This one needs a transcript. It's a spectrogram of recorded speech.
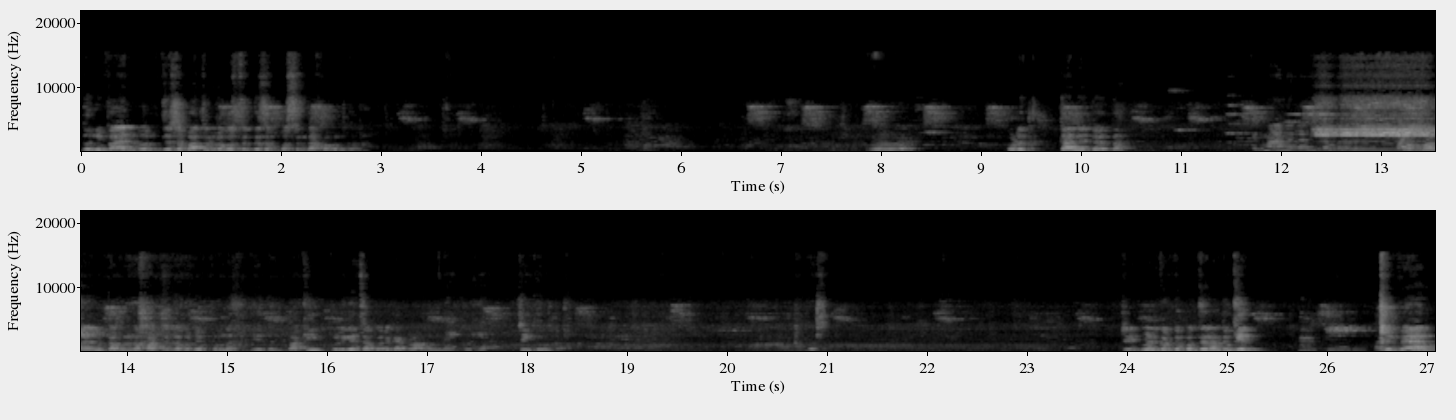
दोन्ही पायावर जसं बाथरूमला बसतं तसं बसून दाखवा बरं जरा. कुठं ताण येतोय आता. मानाला आणि कमराला पाठीला. म्हणजे पूर्ण येतं बाकी गुडघ्याचा वगैरे काय प्रॉब्लेम नाही. ठीक आहे उठा. बस. ट्रीटमेंट करतो पण जरा दुखेल. आणि व्यायाम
